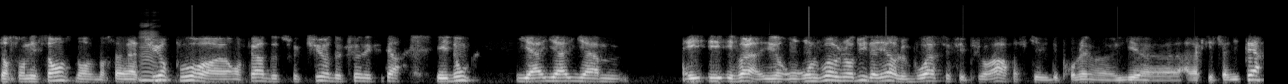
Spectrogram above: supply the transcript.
dans son essence, dans, dans sa nature, hmm. pour en faire d'autres structures, d'autres choses, etc. Et donc il y a, il y a, y a et, et, voilà, on, le voit aujourd'hui d'ailleurs, le bois se fait plus rare parce qu'il y a eu des problèmes euh, liés euh, à la crise sanitaire.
